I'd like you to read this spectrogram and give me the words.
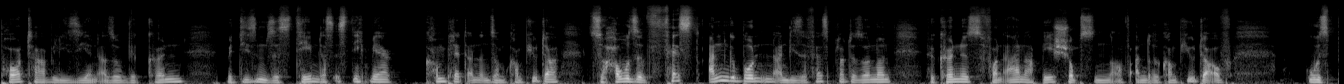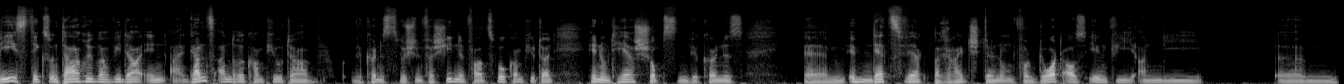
portabilisieren. Also wir können mit diesem System, das ist nicht mehr komplett an unserem Computer zu Hause fest angebunden an diese Festplatte, sondern wir können es von A nach B schubsen auf andere Computer, auf USB-Sticks und darüber wieder in ganz andere Computer. Wir können es zwischen verschiedenen V2-Computern hin und her schubsen. Wir können es ähm, im Netzwerk bereitstellen, um von dort aus irgendwie an die ähm,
